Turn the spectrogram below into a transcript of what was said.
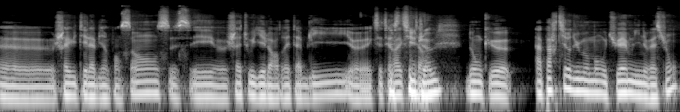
euh, chahuter la bien-pensance, c'est euh, chatouiller l'ordre établi, etc. Etc. Donc, à partir du moment où tu aimes l'innovation,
